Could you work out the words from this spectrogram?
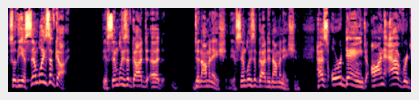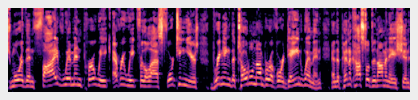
So the assemblies of God, the assemblies of God uh, denomination, the Assemblies of God denomination, has ordained on average more than five women per week every week for the last 14 years, bringing the total number of ordained women in the Pentecostal denomination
